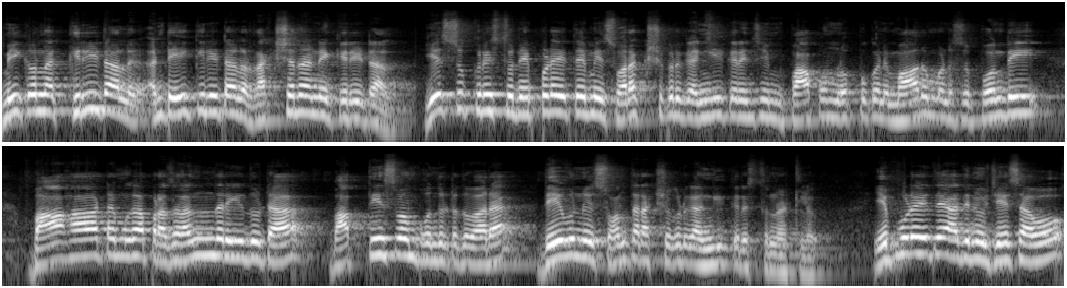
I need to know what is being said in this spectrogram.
మీకున్న కిరీటాలు అంటే ఏ కిరీటాలు? రక్షణ అనే కిరీటాలు. యేసుక్రీస్తుని ఎప్పుడైతే మీ స్వరక్షకుడికి అంగీకరించి మీ పాపం ఒప్పుకొని మారు మనసు పొంది బాహాటంగా ప్రజలందరి ఎదుట బాప్తిస్వం పొందుట ద్వారా దేవుని సొంత రక్షకుడిగా అంగీకరిస్తున్నట్లు. ఎప్పుడైతే అది నువ్వు చేశావో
